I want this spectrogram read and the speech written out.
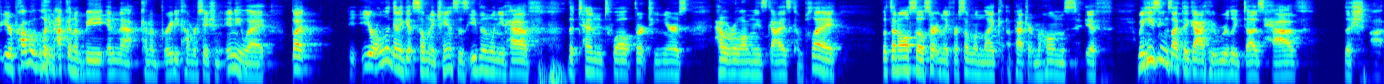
you're probably not going to be in that kind of Brady conversation anyway, but you're only going to get so many chances, even when you have the 10, 12, 13 years, however long these guys can play. But then also, certainly for someone like a Patrick Mahomes, if I mean, he seems like the guy who really does have the shot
